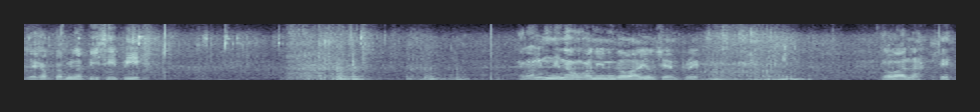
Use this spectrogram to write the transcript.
check up kami ng PCP. Pero alam niyo na kung kaninong gawa yun, syempre. Gawa natin.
